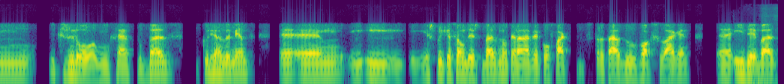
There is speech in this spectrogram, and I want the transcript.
um, e que gerou um certo buzz, curiosamente, um, e, e, a explicação deste buzz não tem nada a ver com o facto de se tratar do Volkswagen uh, ID Buzz,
